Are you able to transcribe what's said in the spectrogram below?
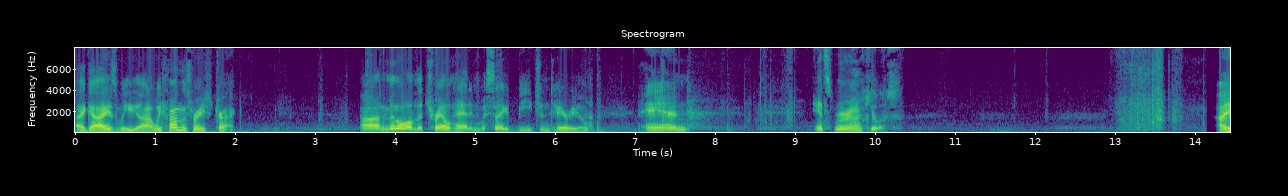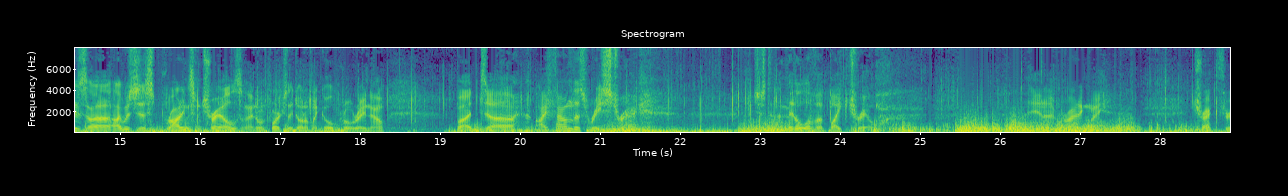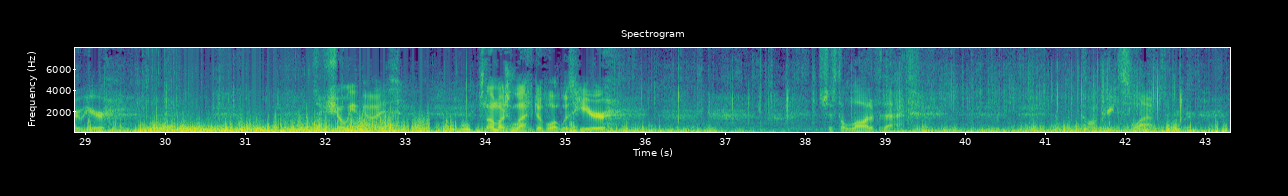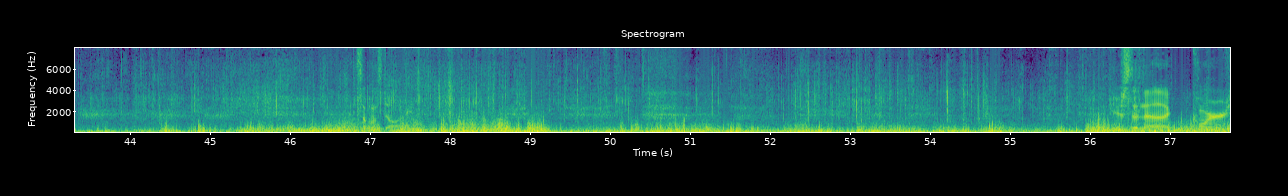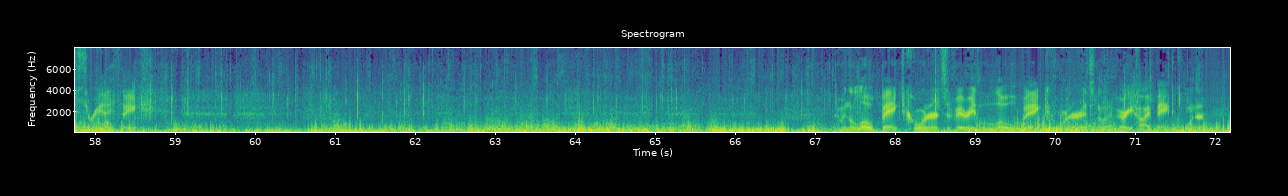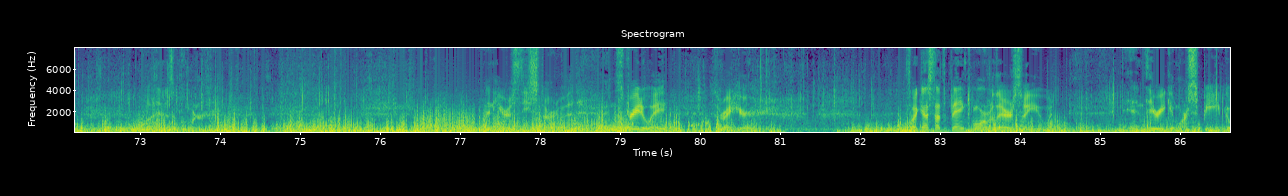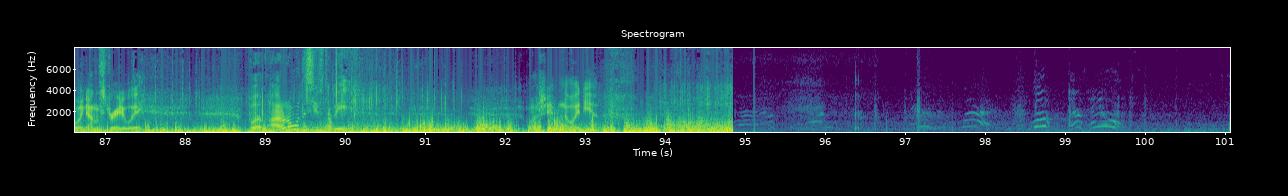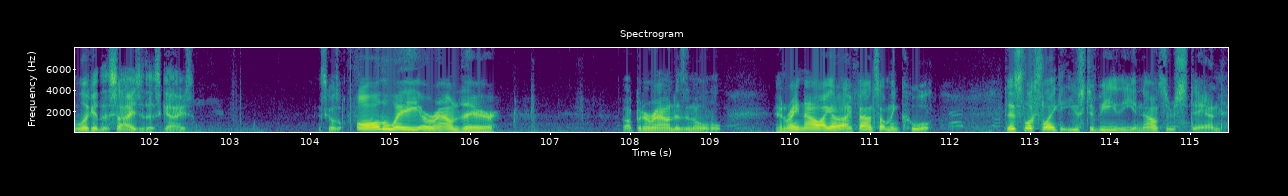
Hi guys, we uh, we found this racetrack. Uh, in the middle of the trailhead in Wasaga Beach, Ontario, and it's miraculous. Guys, uh, I was just riding some trails, and I don't, unfortunately don't have my GoPro right now, but uh, I found this racetrack just in the middle of a bike trail, and I'm riding my trek through here to show you guys. There's not much left of what was here. It's just a lot of that. Concrete slabs everywhere. Someone's dog. Here's the uh, corner three, I think. The low banked corner. It's a very low banked corner. It's not a very high banked corner, but it is a corner. And then here's the start of it. And straightaway is right here. So I guess that's banked more over there, so you would, in theory, get more speed going down the straightaway. But I don't know what this used to be. I actually have no idea. Look at the size of this, guys. This goes all the way around there. Up and around as an oval. And right now I got I found something cool. This looks like it used to be the announcer's stand.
